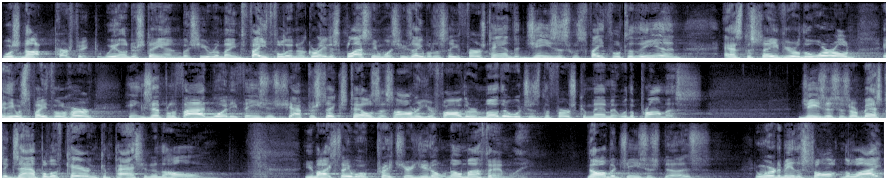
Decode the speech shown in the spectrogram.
was not perfect, we understand, but she remained faithful, and her greatest blessing was she was able to see firsthand that Jesus was faithful to the end as the Savior of the world, and He was faithful to her. He exemplified what Ephesians chapter 6 tells us honor your father and mother, which is the first commandment with a promise. Jesus is our best example of care and compassion in the home. You might say, Well, preacher, you don't know my family. No, but Jesus does. And we're to be the salt and the light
